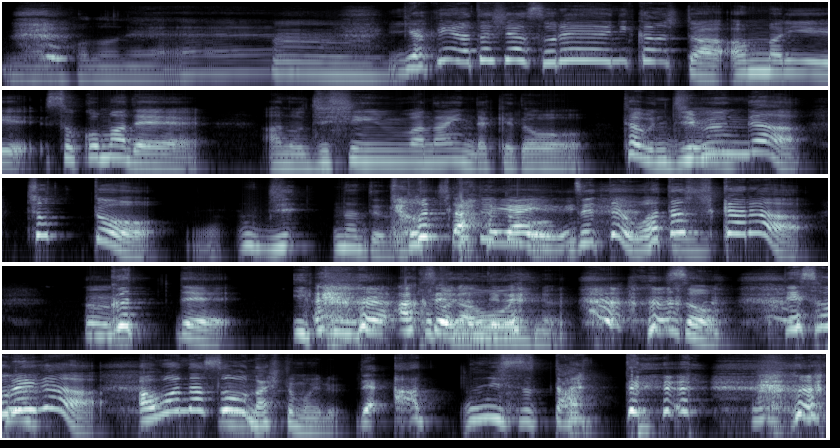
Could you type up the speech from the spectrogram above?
なるほどね、うん。逆に私はそれに関してはあんまりそこまであの自信はないんだけど多分自分がちょっと、じなんていうの？っとどっちかい絶対私からうん。グッていく アことが多いのよ。そう。で、それが合わなそうな人もいる。で、あ、ミスったって。ちょちょっ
